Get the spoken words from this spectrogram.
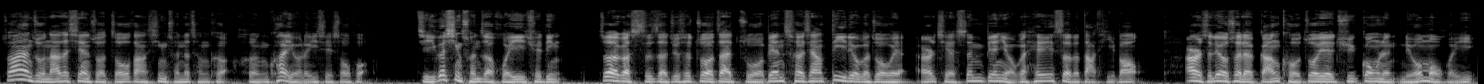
专案组拿着线索走访幸存的乘客，很快有了一些收获。几个幸存者回忆确定，这个死者就是坐在左边车厢第六个座位，而且身边有个黑色的大提包。二十六岁的港口作业区工人刘某回忆：“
